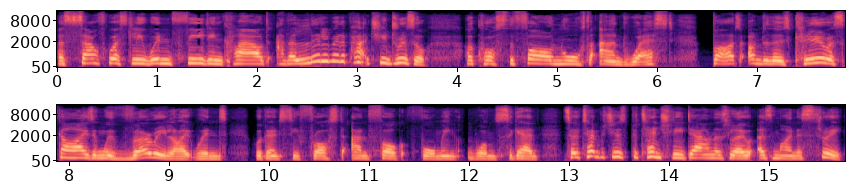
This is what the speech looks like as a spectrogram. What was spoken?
a southwesterly wind feeding cloud, and a little bit of patchy drizzle across the far north and west. But under those clearer skies and with very light winds, we're going to see frost and fog forming once again. So temperatures potentially down as low as minus three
